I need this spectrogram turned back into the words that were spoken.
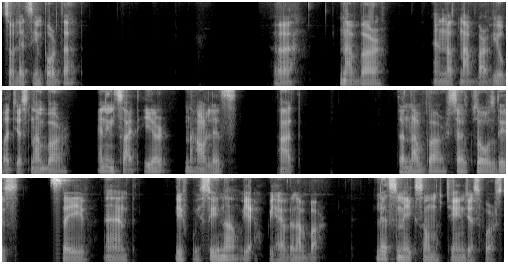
So let's import that. Uh, navbar and not navbar view, but just navbar. And inside here, now let's add the navbar, self close this, save, and if we see now, yeah, we have the navbar. Let's make some changes first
